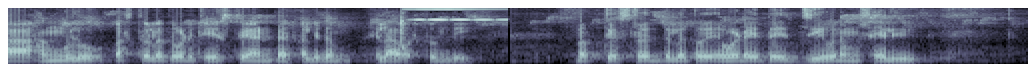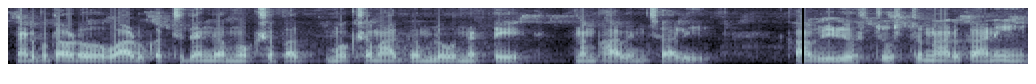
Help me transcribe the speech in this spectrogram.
ఆ హంగులు వస్తువులతోటి చేస్తే అంటే ఫలితం ఎలా వస్తుంది? భక్తి శ్రద్ధలతో ఎవడైతే జీవనం శైలి నడుపుతాడో వాడు ఖచ్చితంగా మోక్ష ప- మోక్ష మార్గంలో ఉన్నట్టే మనం భావించాలి. ఆ వీడియోస్ చూస్తున్నారు కానీ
